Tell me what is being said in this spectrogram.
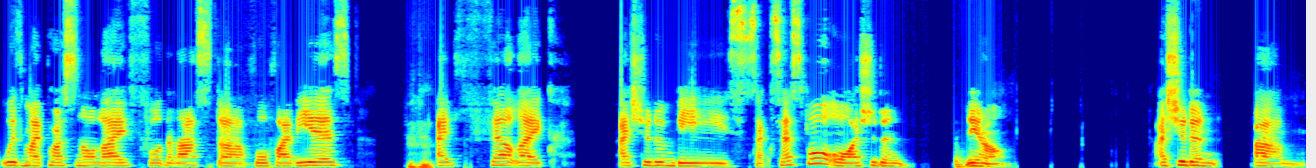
with my personal life for the last uh, four or five years, Mhm. I felt like I shouldn't be successful or I shouldn't, you know, I shouldn't um,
